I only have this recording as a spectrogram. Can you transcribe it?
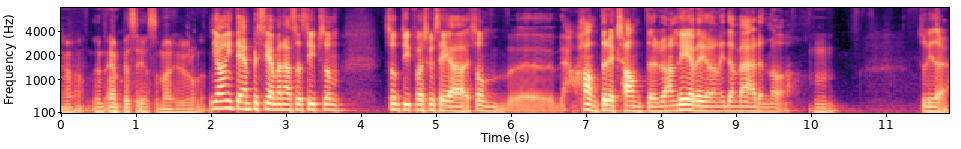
Ja, en NPC som är huvudrollen. är inte NPC, men alltså typ som, som typ, vad ska man säga, som eh, Hunter x Hunter, han lever redan i den världen och Mm. så vidare.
